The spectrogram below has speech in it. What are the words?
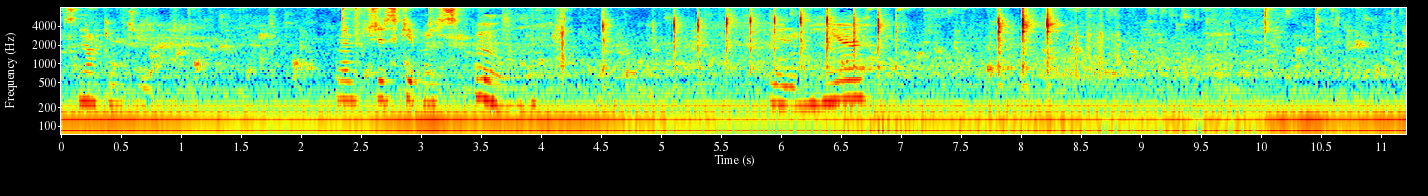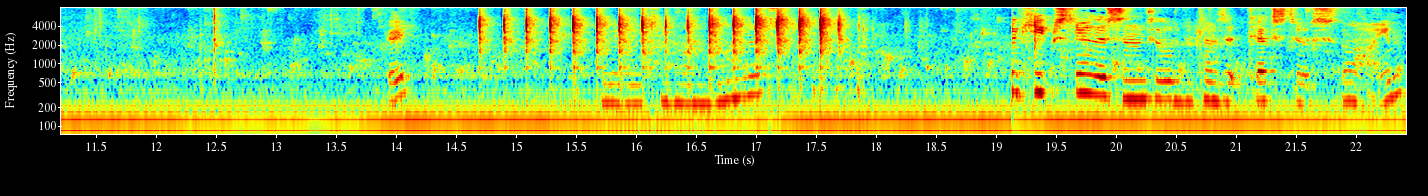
It's not going to do that. Let's just get my spoon. Put it in here. Okay. Going to keep on doing this. We keep stirring this until it becomes a texture slime.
